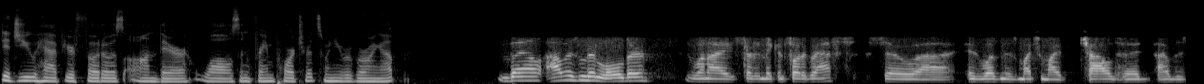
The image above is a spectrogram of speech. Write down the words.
Did you have your photos on their walls and frame portraits when you were growing up? Well, I was a little older when I started making photographs, so uh, it wasn't as much in my childhood. I was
